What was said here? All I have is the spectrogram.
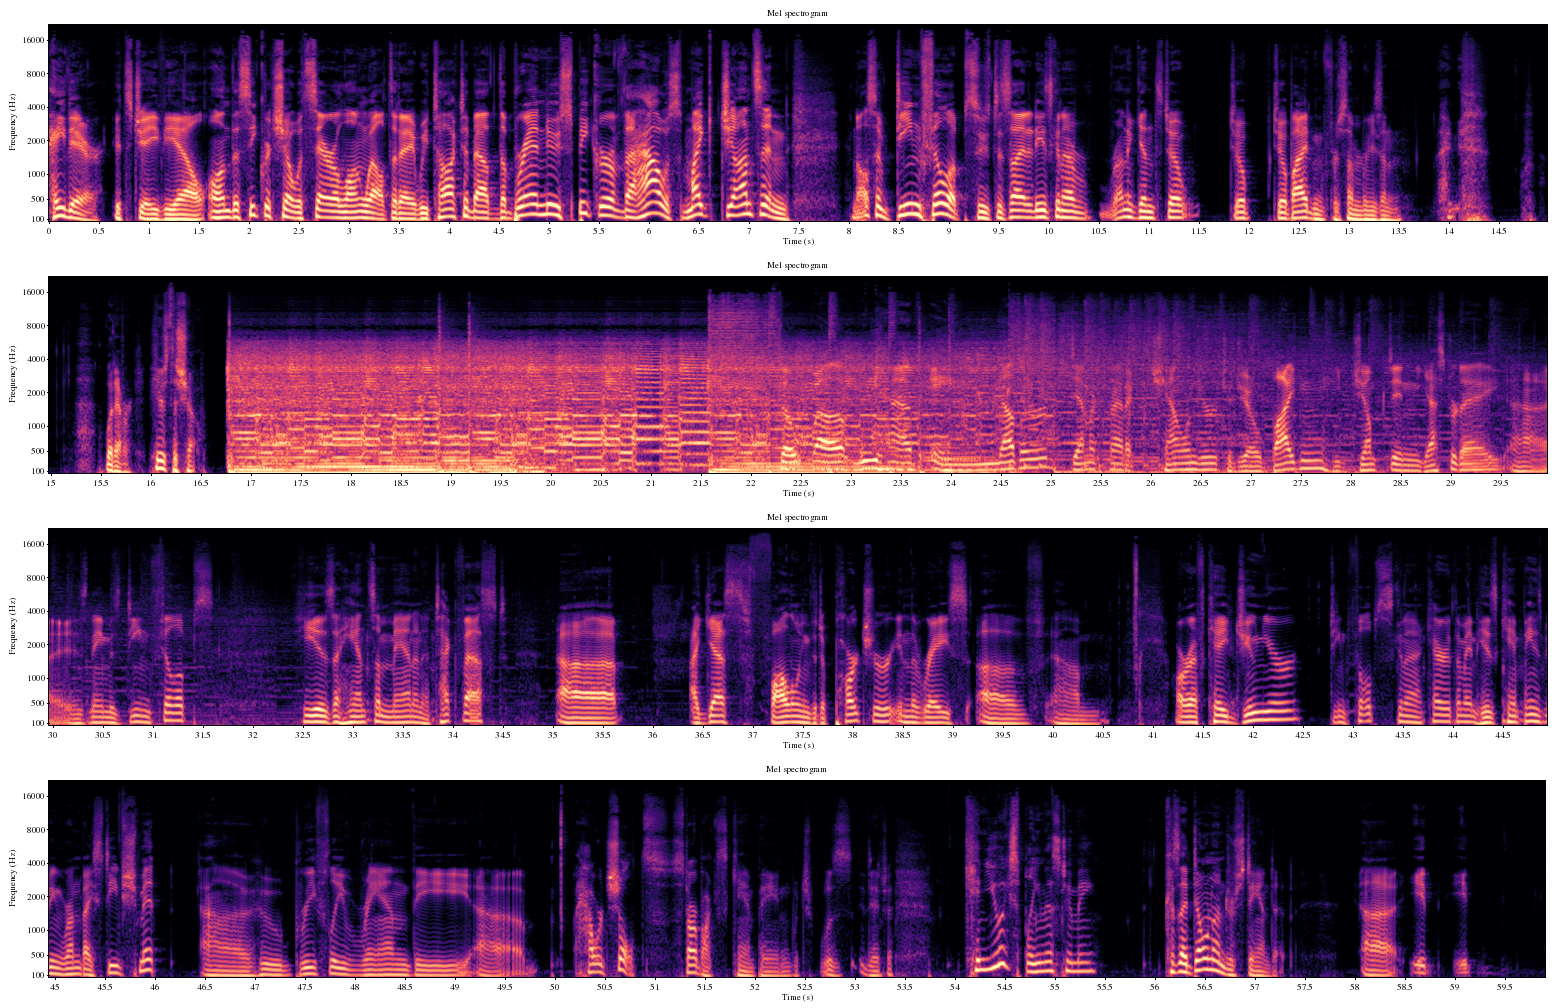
Hey there, it's JVL. On The Secret Show with Sarah Longwell today, we talked about the brand new Speaker of the House, Mike Johnson, and also Dean Phillips, who's decided he's going to run against Joe, Joe, Joe Biden for some reason. Whatever. Here's the show. So uh, we have another Democratic challenger to Joe Biden. He jumped in yesterday. Uh, his name is Dean Phillips. He is a handsome man in a tech vest. Uh, I guess following the departure in the race of um, RFK Jr., Dean Phillips is going to carry them in. His campaign is being run by Steve Schmidt, uh, who briefly ran the uh, Howard Schultz Starbucks campaign, which was. Can you explain this to me? Because I don't understand it. Uh, it it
